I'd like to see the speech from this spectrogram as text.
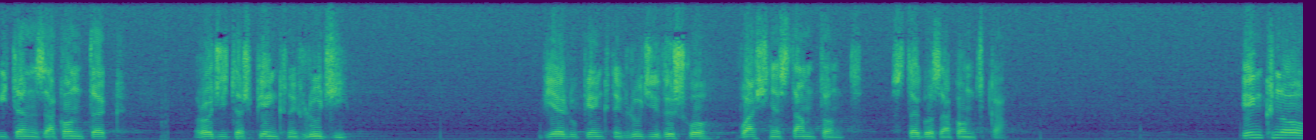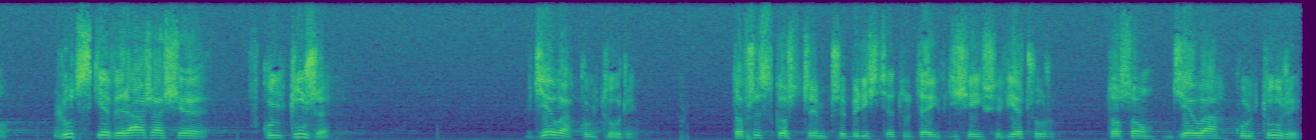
i ten zakątek rodzi też pięknych ludzi. Wielu pięknych ludzi wyszło właśnie stamtąd, z tego zakątka. Piękno ludzkie wyraża się w kulturze, w dziełach kultury. To wszystko, z czym przybyliście tutaj w dzisiejszy wieczór, to są dzieła kultury,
